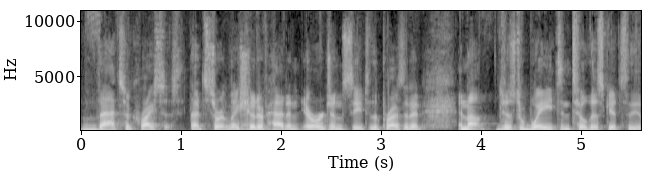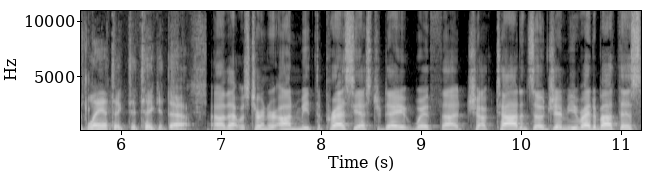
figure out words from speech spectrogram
That's a crisis. That certainly should have had an urgency to the president and not just wait until this gets to the Atlantic to take it down. Uh, that was Turner on Meet the Press yesterday with uh, Chuck Todd. And so, Jim, you write about this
